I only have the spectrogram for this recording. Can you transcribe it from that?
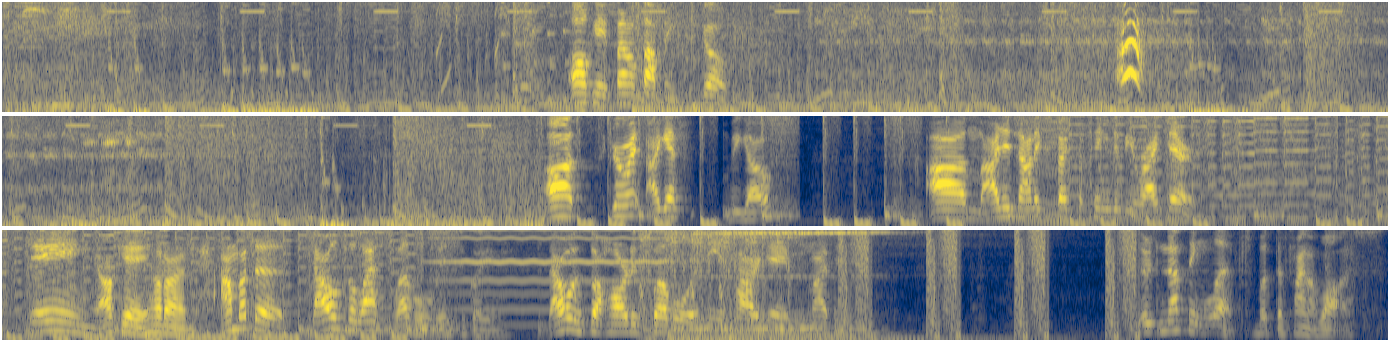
go. Okay, final topping. Go. Screw it. I guess we go. Um, I did not expect the thing to be right there. Dang. Okay, hold on. I'm about to... That was the last level, basically. That was the hardest level in the entire game, in my opinion. There's nothing left but the final boss.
